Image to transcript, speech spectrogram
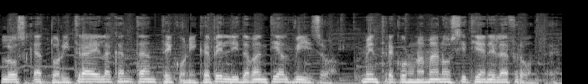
Lo scatto ritrae la cantante con i capelli davanti al viso, mentre con una mano si tiene la fronte.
